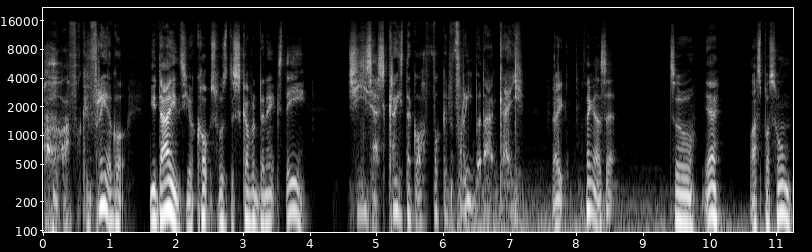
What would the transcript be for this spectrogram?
Oh, I fucking fright I got. You died. Your corpse was discovered the next day. Jesus Christ, I got a fucking free with that guy. Right, I think that's it. So, yeah, last bus home.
